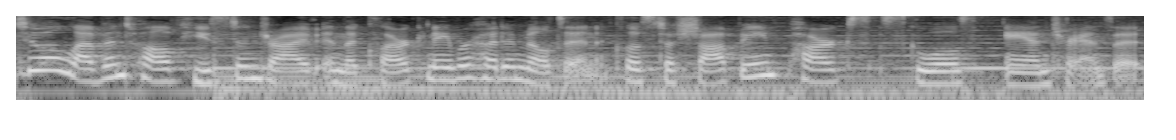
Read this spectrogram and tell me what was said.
to 1112 Houston Drive in the Clarke neighborhood in Milton, close to shopping, parks, schools, and transit.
